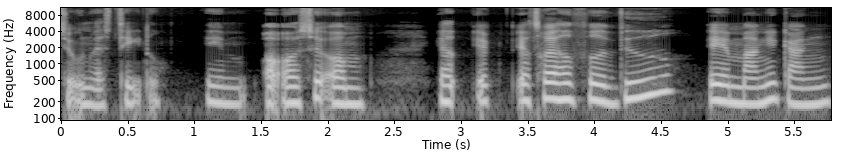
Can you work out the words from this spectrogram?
til universitetet. Øhm, og også om, jeg, jeg, jeg tror, jeg havde fået at vide øh, mange gange,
